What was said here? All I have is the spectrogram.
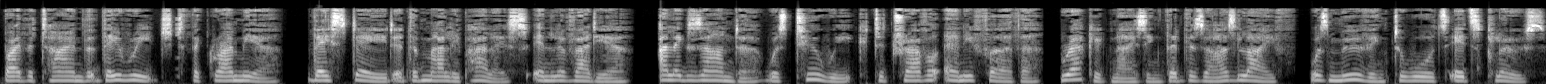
by the time that they reached the Crimea, they stayed at the Mali Palace in Livadia. Alexander was too weak to travel any further. Recognizing that the Tsar's life was moving towards its close,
